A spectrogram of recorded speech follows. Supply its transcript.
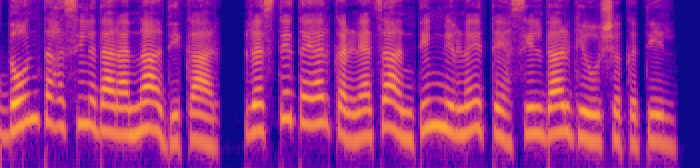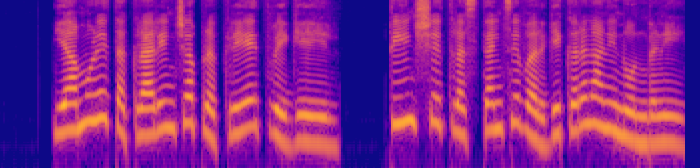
दोन तहसीलदारांना अधिकार रस्ते तयार करण्याचा अंतिम निर्णय तहसीलदार घेऊ शकतील. यामुळे तक्रारींच्या प्रक्रियेत वेग येईल. तीन शेतरस्त्यांचे वर्गीकरण आणि नोंदणी.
